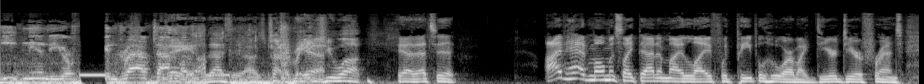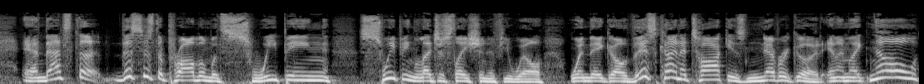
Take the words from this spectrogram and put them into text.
eating into your f***ing drive time. There you. That's it. I was trying to raise Yeah. you up. Yeah, that's it. I've had moments like that in my life with people who are my dear, dear friends. And that's the, this is the problem with sweeping, sweeping legislation, if you will, when they go, this kind of talk is never good. And I'm like, no,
